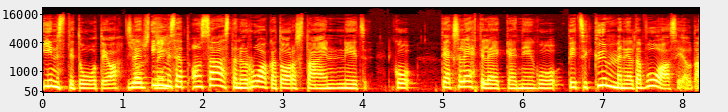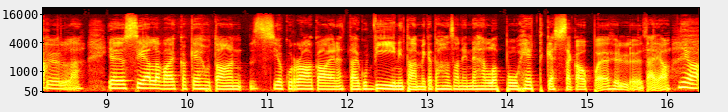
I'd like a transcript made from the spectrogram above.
instituutio. Sille, niin. Ihmiset on säästänyt ruokatorstain niitä niinku tiedätkö, lehtileikkeet niin kuin vitsi kymmeniltä vuosilta. Kyllä. Ja jos siellä vaikka kehutaan joku raaka-aine tai joku viini tai mikä tahansa, niin nehän loppuu hetkessä kauppojen hyllyiltä ja Joo.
